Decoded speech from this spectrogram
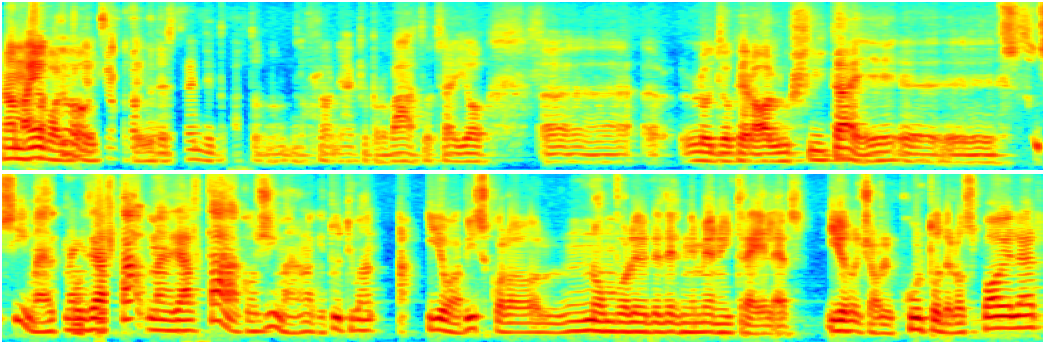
No, ma io voglio il gioco Death Stranding, tra l'altro, non, non l'ho neanche provato, cioè io eh, lo giocherò all'uscita e eh, Sì, sì, ma, ma in realtà, ma in realtà Kojima non è che tutti quanti... ah, io capisco lo- non voler vedere nemmeno i trailer. Io ho il culto dello spoiler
